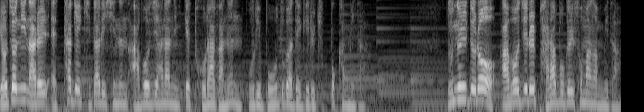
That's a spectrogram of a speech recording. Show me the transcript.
여전히 나를 애타게 기다리시는 아버지 하나님께 돌아가는 우리 모두가 되기를 축복합니다. 눈을 들어 아버지를 바라보길 소망합니다.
